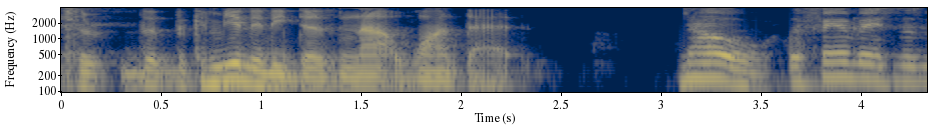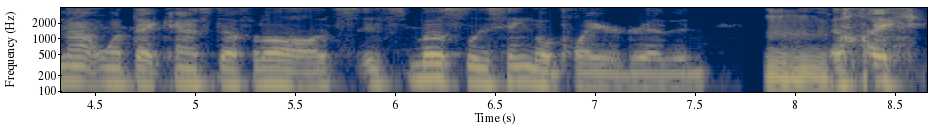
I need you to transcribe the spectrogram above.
the the, the community does not want that. No, the fan base does not want that kind of stuff at all. It's it's mostly single player driven. hmm Like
